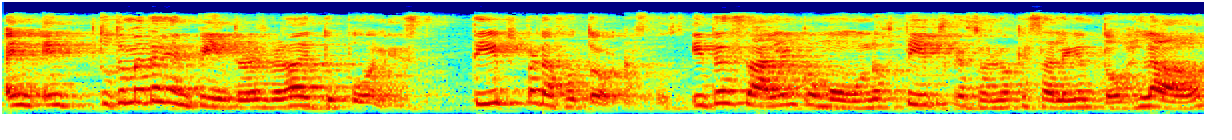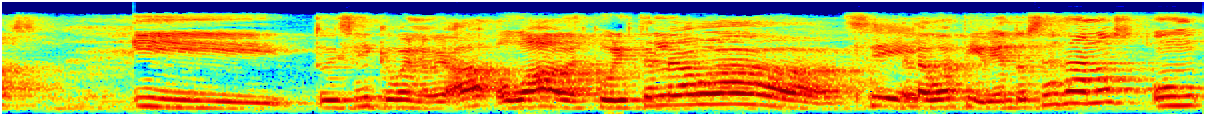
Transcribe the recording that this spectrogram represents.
en- en- tú te metes en Pinterest, ¿verdad? Y tú pones tips para fotógrafos. Y te salen como unos tips que son los que salen en todos lados. Y tú dices que bueno, ah, oh, wow, descubriste el agua, Sí. el agua tibia. Entonces danos un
